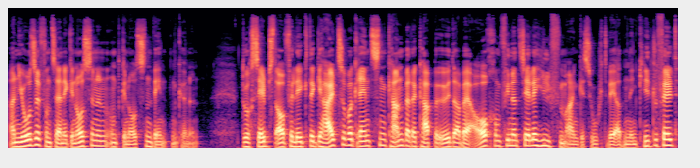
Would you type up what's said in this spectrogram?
an Josef und seine Genossinnen und Genossen wenden können durch selbst auferlegte Gehaltsobergrenzen kann bei der KPÖ dabei auch um finanzielle Hilfen angesucht werden. In Knittelfeld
